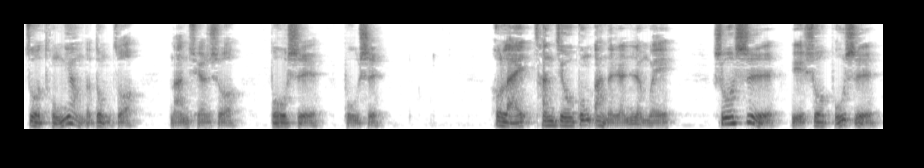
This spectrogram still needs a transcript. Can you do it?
做同样的动作，南泉说：“不是。”不是。后来参究公案的人认为，说是与说不是，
